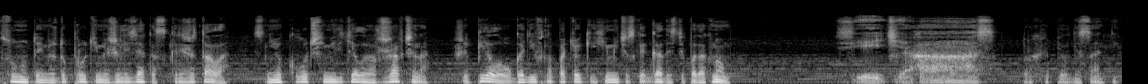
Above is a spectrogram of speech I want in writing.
Всунутая между прутьями железяка скрежетала, с нее клочьями летела ржавчина, шипела, угодив на потеки химической гадости под окном. «Сейчас!» — прохрипел десантник.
